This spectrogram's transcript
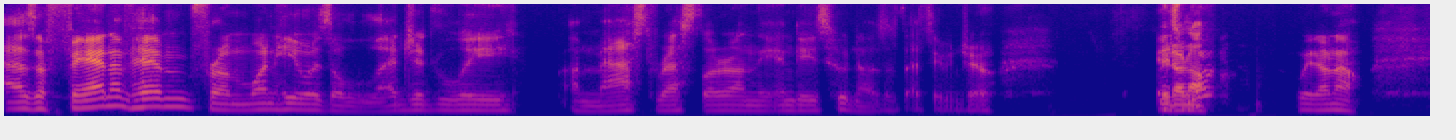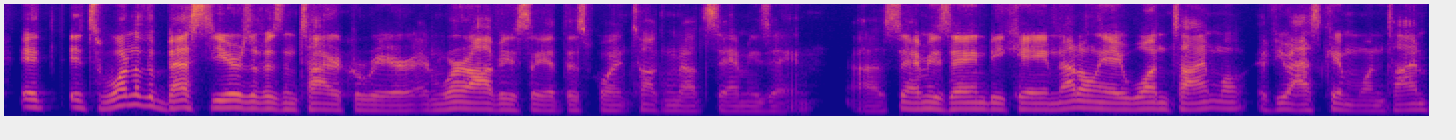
as a fan of him from when he was allegedly a masked wrestler on the Indies, who knows if that's even true? We don't know. we don't know it it's one of the best years of his entire career, and we're obviously at this point talking about Sami Zayn. Uh, Sami Zayn became not only a one-time, well, if you ask him one time,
